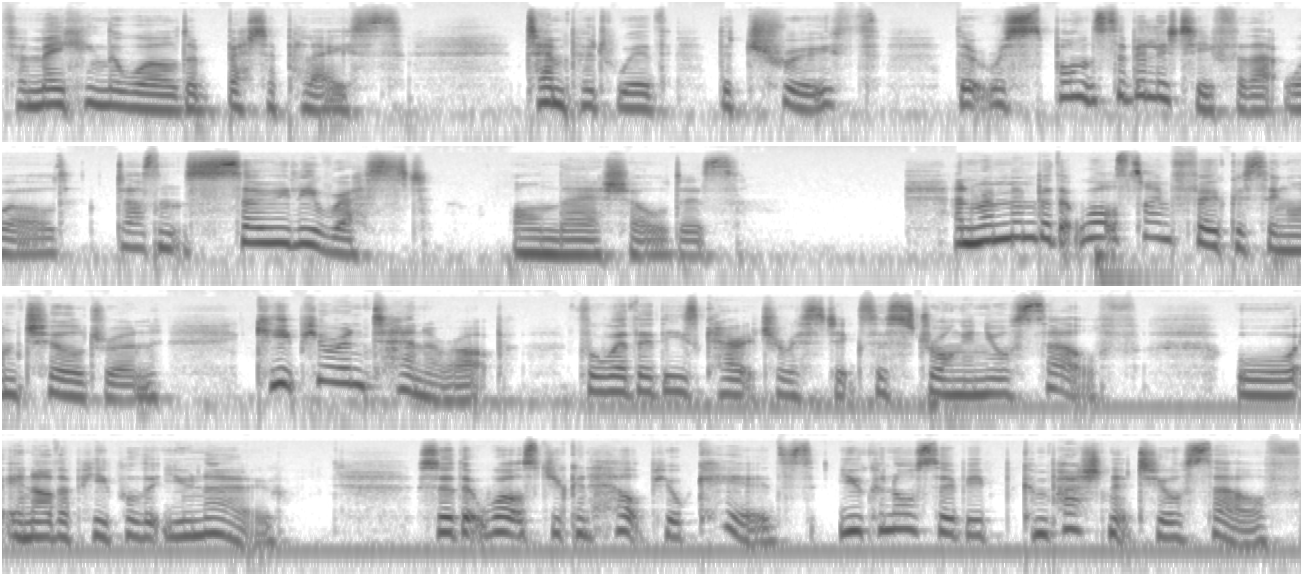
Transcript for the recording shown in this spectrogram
for making the world a better place, tempered with the truth that responsibility for that world doesn't solely rest on their shoulders. And remember that whilst I'm focusing on children, keep your antenna up for whether these characteristics are strong in yourself or in other people that you know. So that whilst you can help your kids, you can also be compassionate to yourself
